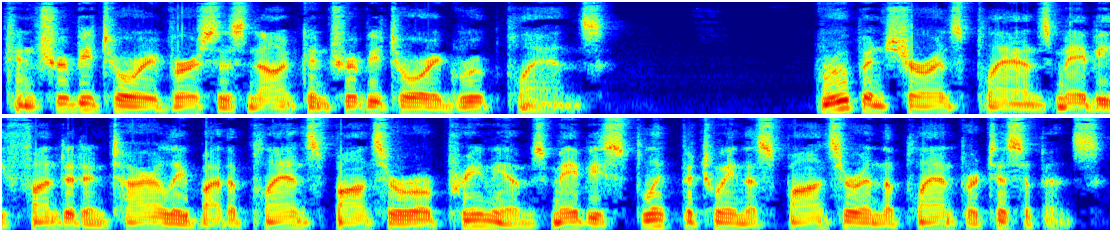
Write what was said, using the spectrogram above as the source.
Contributory versus non-contributory group plans. Group insurance plans may be funded entirely by the plan sponsor or premiums may be split between the sponsor and the plan participants.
